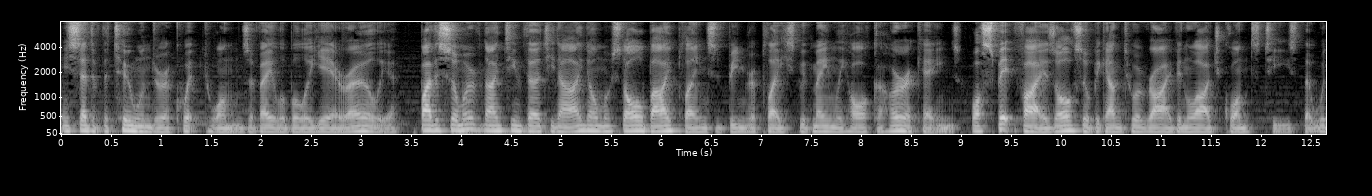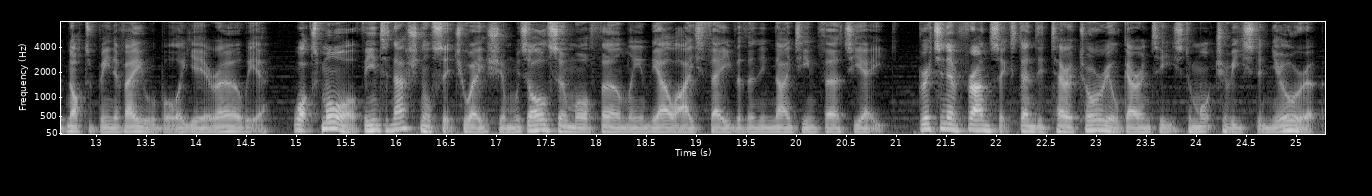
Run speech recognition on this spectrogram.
instead of the two under-equipped ones available a year earlier. By the summer of 1939, almost all biplanes had been replaced with mainly Hawker Hurricanes, while Spitfires also began to arrive in large quantities that would not have been available a year earlier. What's more, the international situation was also more firmly in the Allies' favour than in 1938. Britain and France extended territorial guarantees to much of Eastern Europe.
